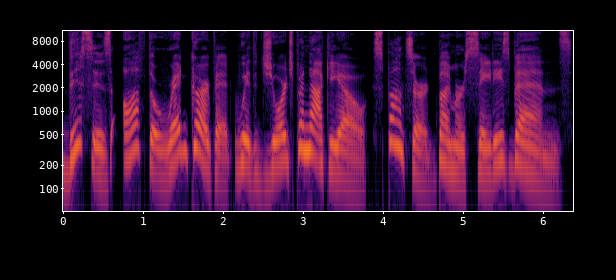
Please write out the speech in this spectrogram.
This is Off the Red Carpet with George Pennacchio, sponsored by Mercedes Benz.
